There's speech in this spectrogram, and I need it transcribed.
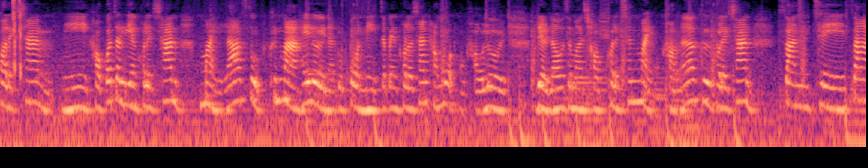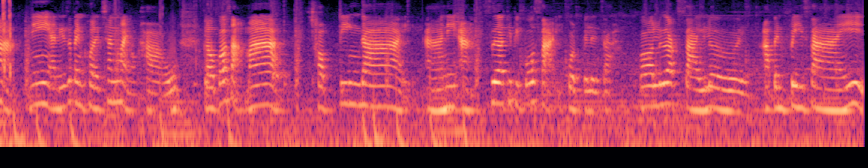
collection นี่เขาก็จะเรียงคอลเลกชันใหม่ล่าสุดขึ้นมาให้เลยนะทุกคนนี่จะเป็นคอลเลกชันทั้งหมดของเขาเลย เดี๋ยวเราจะมาช็อปคอลเลกชันใหม่ของเขานั่นก็คือคอลเลกชัน Sun c h e s a นี่อันนี้จะเป็นคอลเลกชันใหม่ของเขา เราก็สามารถช้อปปิ้งได้อ่านี่อะ เสื้อที่ปิโป้ใส่กดไปเลยจ้ะ ก็เลือกไซส์เลย อะเป็นฟรีไซส์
